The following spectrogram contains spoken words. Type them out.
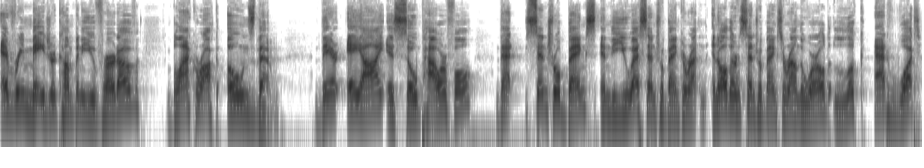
Every major company you've heard of, BlackRock owns them. Their AI is so powerful that central banks and the US central bank around and all the central banks around the world look at what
